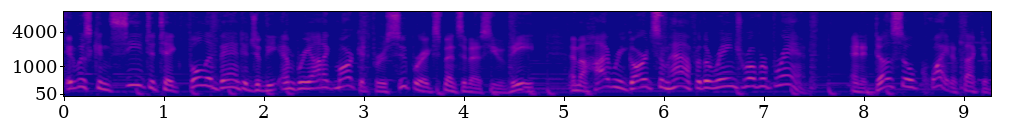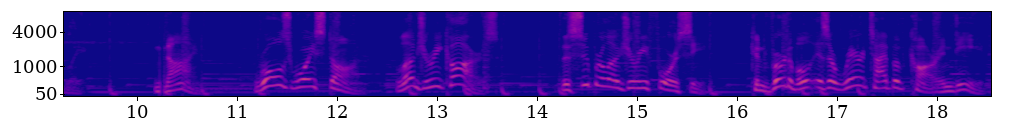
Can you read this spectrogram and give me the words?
It was conceived to take full advantage of the embryonic market for super expensive SUV and the high regard some have for the Range Rover brand, and it does so quite effectively. 9. Rolls-Royce Dawn Luxury Cars The super luxury four-seat convertible is a rare type of car indeed.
